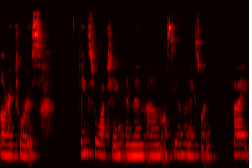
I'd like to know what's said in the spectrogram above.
All right, Taurus, thanks for watching, and then um, I'll see you on the next one. Bye.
